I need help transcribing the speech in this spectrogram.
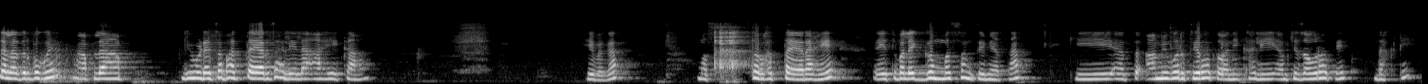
चला तर बघूया. आपला घेवड्याचा भात तयार झालेला आहे का? हे बघा. मस्त भात तयार आहे. आणि तुम्हाला एक गंमत सांगते मी आता की आता आम्ही वरती राहतो आणि खाली आमची जाऊ राहते धाकटी.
